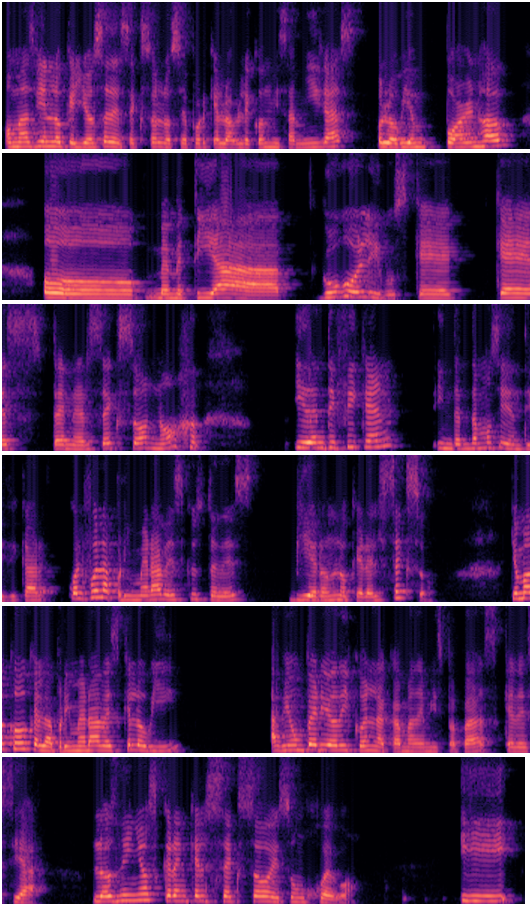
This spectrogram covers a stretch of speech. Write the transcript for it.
O más bien lo que yo sé de sexo lo sé porque lo hablé con mis amigas, o lo vi en Pornhub, o me metí a Google y busqué qué es tener sexo, ¿no? Identifiquen, intentamos identificar cuál fue la primera vez que ustedes vieron lo que era el sexo. Yo me acuerdo que la primera vez que lo vi, había un periódico en la cama de mis papás que decía, los niños creen que el sexo es un juego. Y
